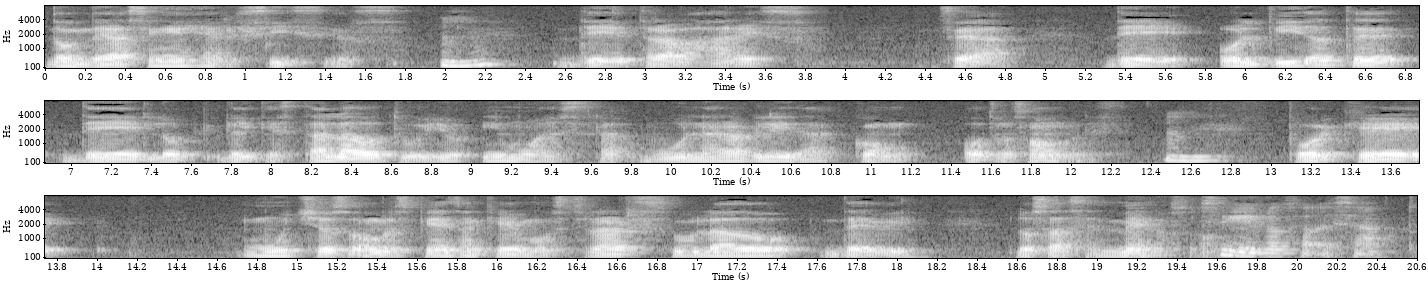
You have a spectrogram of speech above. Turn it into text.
donde hacen ejercicios de trabajar eso. O sea, de olvídate de lo, del que está al lado tuyo y muestra vulnerabilidad con otros hombres. Porque muchos hombres piensan que mostrar su lado débil los hace menos. ¿no? Sí, lo sa- exacto.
